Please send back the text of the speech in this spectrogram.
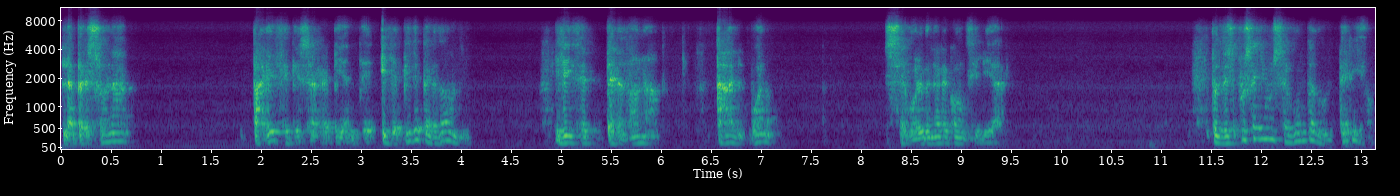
La persona parece que se arrepiente y le pide perdón. Y le dice, perdona, tal, bueno, se vuelven a reconciliar. Pero después hay un segundo adulterio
